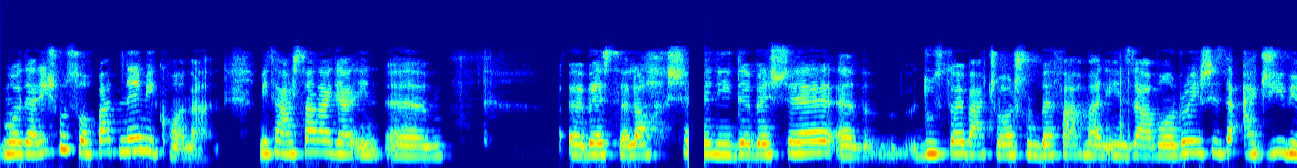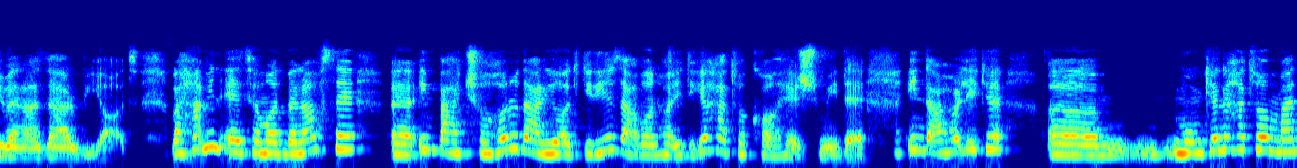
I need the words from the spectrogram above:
مادریشون صحبت نمی‌کنن. میترسن اگر این به اصطلاح شنیده بشه دوستای بچه هاشون بفهمن این زبان رو یه چیز عجیبی به نظر بیاد. و همین اعتماد به نفس این بچه ها رو در یادگیری زبان های دیگه حتی کاهش میده. این در حالی که ممکنه حتی من,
